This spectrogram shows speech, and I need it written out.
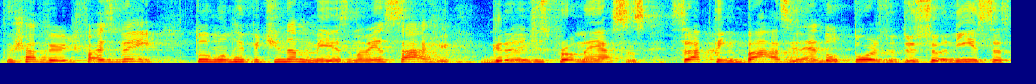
que o chá verde faz bem. Todo mundo repetindo a mesma mensagem, grandes promessas. Será que tem base? Base, né? Doutores, nutricionistas,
